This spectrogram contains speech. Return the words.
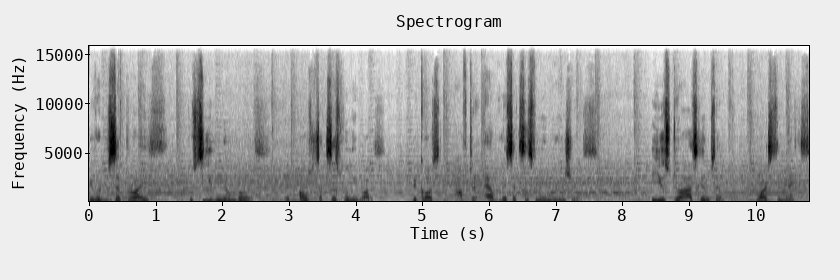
we would be surprised to see the numbers that how successful he was. Because after every successful inventions, he used to ask himself, what's the next?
